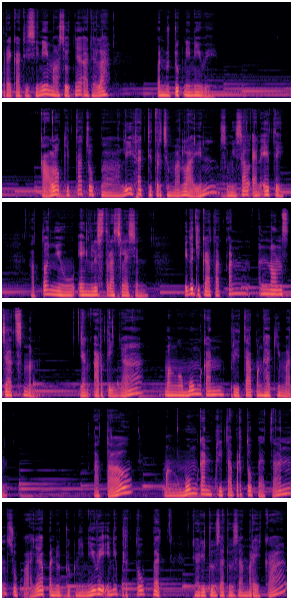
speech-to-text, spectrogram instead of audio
Mereka di sini maksudnya adalah penduduk Niniwe. Kalau kita coba lihat di terjemahan lain, semisal NET atau New English Translation, itu dikatakan announce judgment, yang artinya mengumumkan berita penghakiman. Atau mengumumkan berita pertobatan supaya penduduk Niniwe ini bertobat dari dosa-dosa mereka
